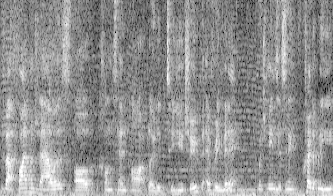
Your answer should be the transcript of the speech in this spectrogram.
There's about 500 hours of content are uploaded to YouTube every minute, which means it's an incredibly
